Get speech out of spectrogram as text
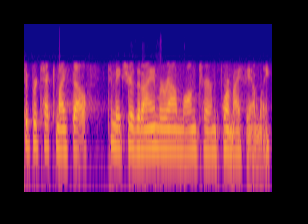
to protect myself, to make sure that I am around long term for my family.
